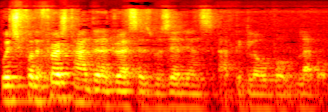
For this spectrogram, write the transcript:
which for the first time then addresses resilience at the global level.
